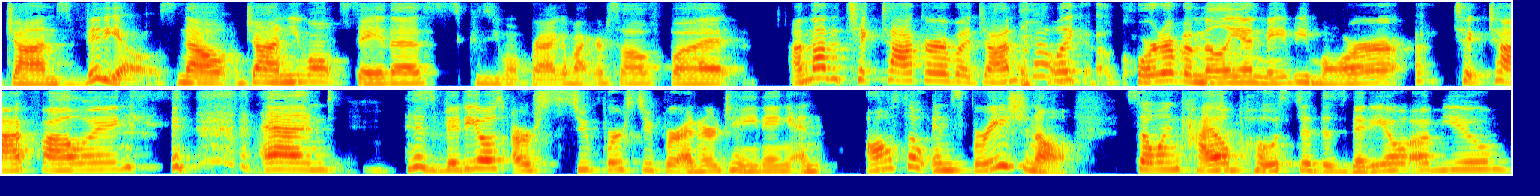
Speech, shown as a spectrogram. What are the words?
Jon's videos. Now, Jon, you won't say this because you won't brag about yourself, but I'm not a TikToker, but Jon's got like a quarter of a million, maybe more uh, TikTok following. and his videos are super, super entertaining and also inspirational. So when Kyle posted this video of you,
